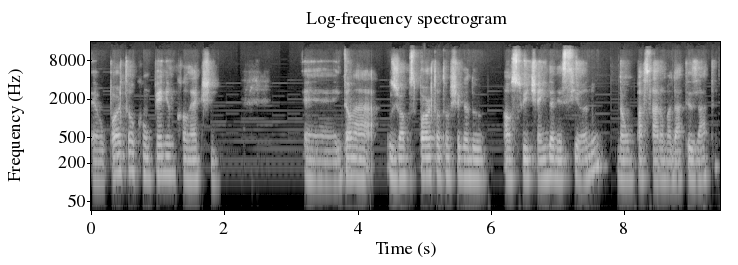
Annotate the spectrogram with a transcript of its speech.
É o Portal Companion Collection é, então, a, os jogos Portal estão chegando ao Switch ainda nesse ano, não passaram uma data exata,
